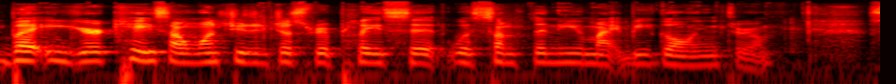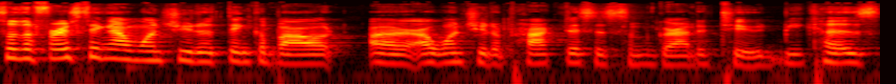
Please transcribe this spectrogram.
But in your case, I want you to just replace it with something you might be going through. So the first thing I want you to think about, or I want you to practice, is some gratitude because,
